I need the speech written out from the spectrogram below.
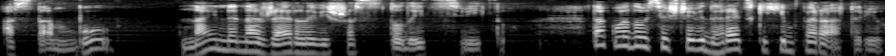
А Стамбул найненажерливіша столиць світу. Так велося ще від грецьких імператорів.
